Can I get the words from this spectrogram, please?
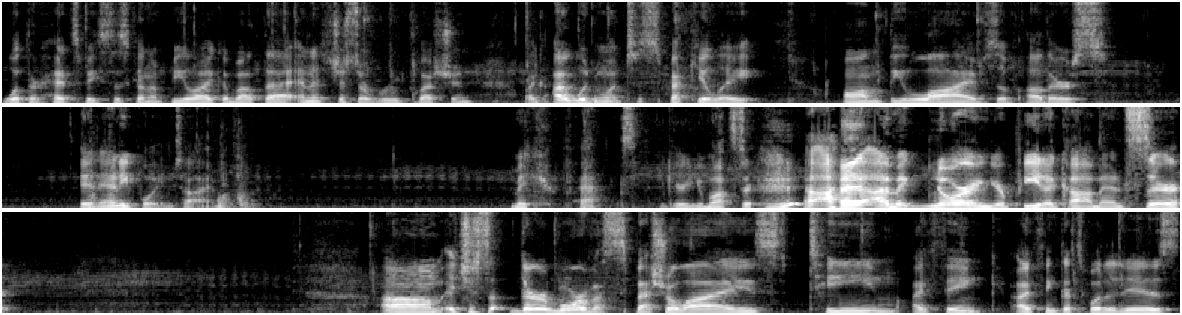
what their headspace is going to be like about that, and it's just a rude question. Like I wouldn't want to speculate on the lives of others at any point in time. Make your packs bigger, you monster. I, I'm ignoring your PETA comments, sir. Um, it's just they're more of a specialized team. I think. I think that's what it is.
